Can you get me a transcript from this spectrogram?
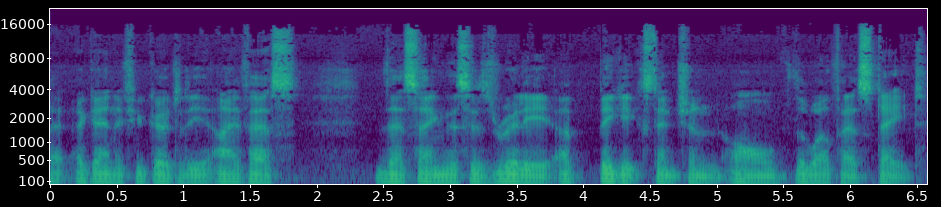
uh, again, if you go to the IFS, they're saying this is really a big extension of the welfare state.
